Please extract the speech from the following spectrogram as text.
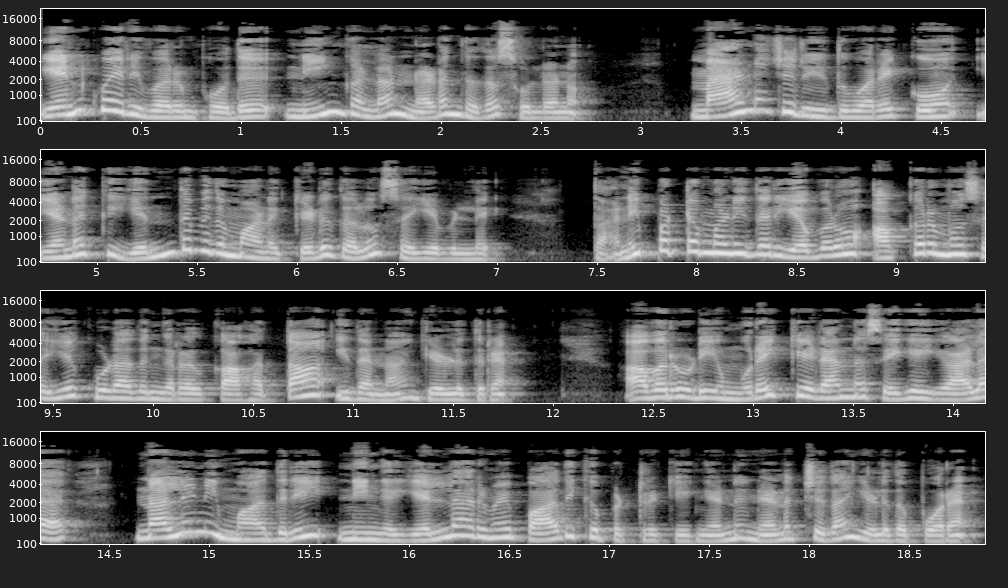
என்கொயரி வரும்போது நீங்கள்லாம் நடந்ததை சொல்லணும். மேனேஜர் இதுவரைக்கும் எனக்கு எந்த விதமான கெடுதலும் செய்யவில்லை. தனிப்பட்ட மனிதர் எவரும் அக்கிரமம் செய்யக்கூடாதுங்கிறதுக்காகத்தான் இதை நான் எழுதுறேன். அவருடைய முறைகேடான செய்கையால நளினி மாதிரி நீங்க எல்லாருமே பாதிக்கப்பட்டிருக்கீங்கன்னு நினைச்சுதான் எழுத போறேன்.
